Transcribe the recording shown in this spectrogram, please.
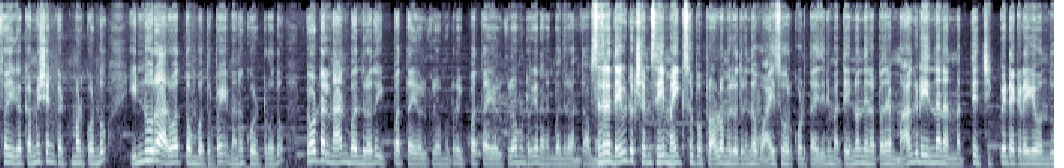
ಸೊ ಈಗ ಕಮಿಷನ್ ಕಟ್ ಮಾಡಿಕೊಂಡು ಇನ್ನೂರ ಅರವತ್ತೊಂಬತ್ತು ರೂಪಾಯಿ ನನಗೆ ಕೊಟ್ಟಿರೋದು. ಟೋಟಲ್ ನಾನು ಬಂದಿರೋದು ಇಪ್ಪತ್ತೇಳು ಕಿಲೋಮೀಟ್ರ್ ಇಪ್ಪತ್ತೇಳು ಕಿಲೋಮೀಟ್ರಿಗೆ ನನಗೆ ಬಂದಿರುವಂಥ ಅಂದರೆ ದಯವಿಟ್ಟು ಕ್ಷಮಿಸಿ ಮೈಕ್ ಸ್ವಲ್ಪ ಪ್ರಾಬ್ಲಮ್ ಇರೋದ್ರಿಂದ ವಾಯ್ಸ್ ಓವರ್ ಕೊಡ್ತಾ ಇದ್ದೀನಿ. ಮತ್ತು ಇನ್ನೊಂದೇನಪ್ಪ ಅಂದರೆ, ಮಾಗಡಿಯಿಂದ ನಾನು ಮತ್ತೆ ಚಿಕ್ಕಪೇಟೆ ಕಡೆಗೆ ಒಂದು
